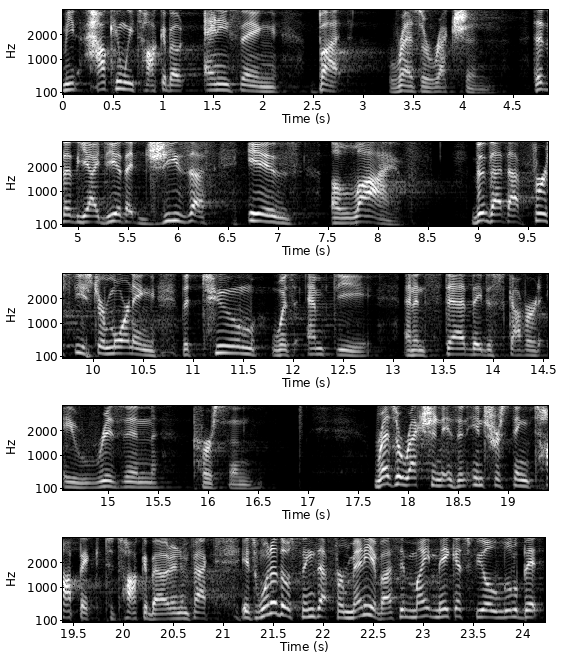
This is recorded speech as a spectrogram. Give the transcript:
mean, how can we talk about anything but resurrection? The, the, the idea that Jesus is alive. That, that, that first Easter morning, the tomb was empty and instead they discovered a risen person. Resurrection is an interesting topic to talk about. And in fact, it's one of those things that for many of us, it might make us feel a little bit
